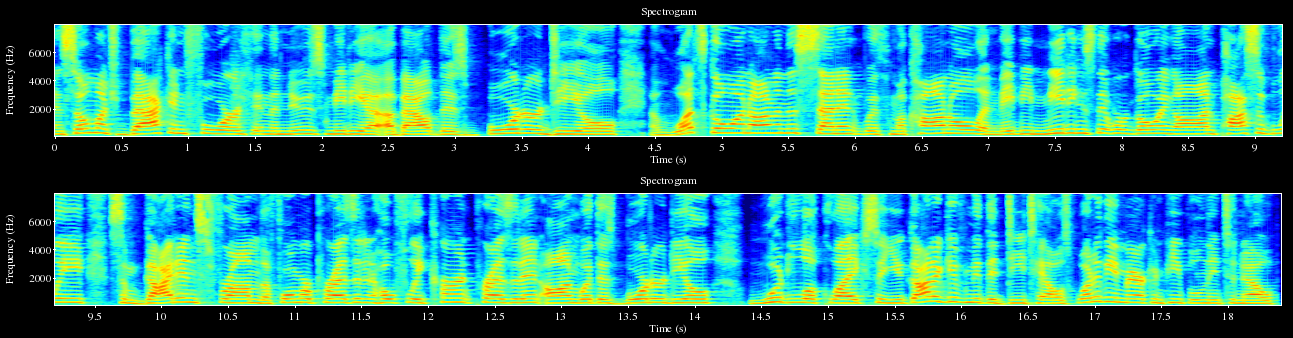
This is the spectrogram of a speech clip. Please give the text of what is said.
and so much back and forth in the news media about this border deal and what's going on in the Senate with McConnell and maybe meetings that were going on, possibly some guidance from the former president, hopefully current president, on what this border deal would look like. So you got to give me the details. What do the American people need to know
